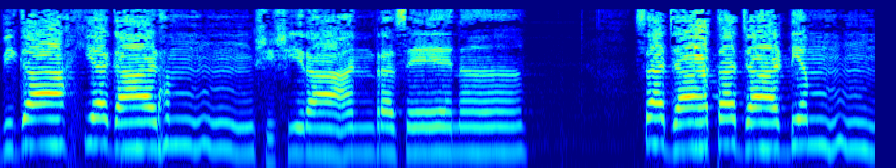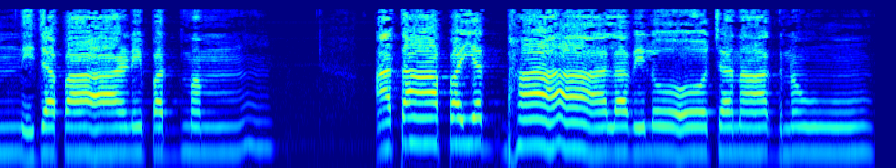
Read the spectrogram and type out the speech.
विगाह्य गाढम् शिशिरान् रसेन। स जातजाड्यम् निजपाणिपद्मम् अतापयद्भालविलोचनाग्नौ।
